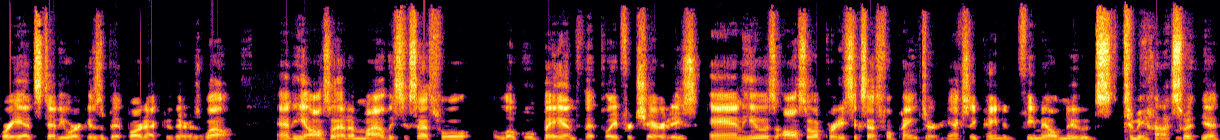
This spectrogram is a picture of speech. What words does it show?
where he had steady work as a bit part actor there as well. And he also had a mildly successful local band that played for charities. And he was also a pretty successful painter. He actually painted female nudes, to be honest with you,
